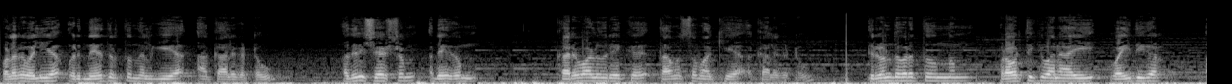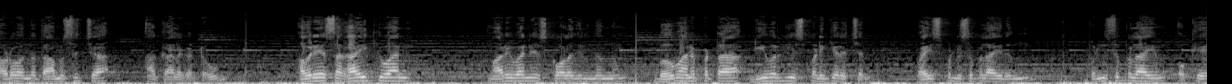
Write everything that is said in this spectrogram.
വളരെ വലിയ ഒരു നേതൃത്വം നൽകിയ ആ കാലഘട്ടവും അതിനുശേഷം അദ്ദേഹം കരവാളൂരേക്ക് താമസമാക്കിയ ആ കാലഘട്ടവും തിരുവനന്തപുരത്തു നിന്നും പ്രവർത്തിക്കുവാനായി വൈദികർ അവിടെ വന്ന് താമസിച്ച ആ കാലഘട്ടവും അവരെ സഹായിക്കുവാൻ മാറിവാനീസ് കോളേജിൽ നിന്നും ബഹുമാനപ്പെട്ട ഗീവർഗീസ് പണിക്കരച്ചൻ വൈസ് പ്രിൻസിപ്പലായിരുന്നു പ്രിൻസിപ്പലായും ഒക്കെ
